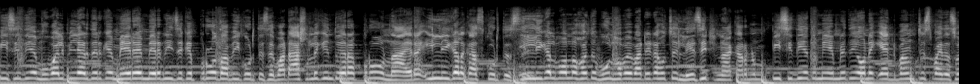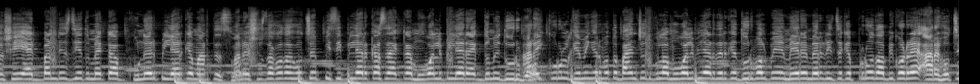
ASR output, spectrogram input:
পিসি দিয়ে মোবাইল প্লেয়ারদেরকে মেরে মেরে নিজেকে প্রো দাবি করতেছে বাট আসলে কিন্তু এরা প্রো না এরা ইলিগাল কাজ করতেছে। ইলিগাল বললে হয়তো ভুল হবে বাট এটা হচ্ছে লেজিট না কারণ পিসি দিয়ে তুমি এমনিতেই অনেক অ্যাডভান্টেজ পাইতেছো সেই অ্যাডভান্টেজ দিয়ে তুমি একটা ফোনের প্লেয়ারকে মারতেছো। মানে সোজা কথা হচ্ছে পিসি প্লেয়ার কাছে একটা মোবাইল প্লেয়ার একদমই দুর্বল। আর এই কুরুল গেমিং এর মতো বাঞ্চতগুলা মোবাইল প্লেয়ারদেরকে দুর্বল পেয়ে মেরে মেরে নিজেকে প্রো দাবি করে আর হচ্ছে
